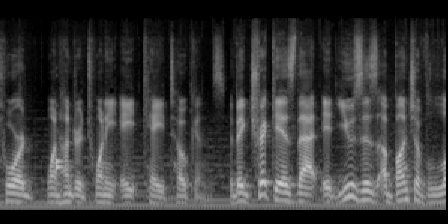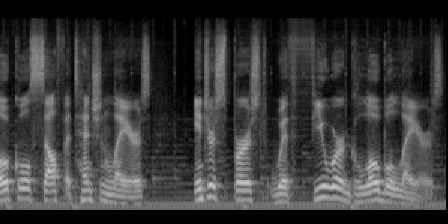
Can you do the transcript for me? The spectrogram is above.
toward 128K tokens. The big trick is that it uses a bunch of local self-attention layers interspersed with fewer global layers,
